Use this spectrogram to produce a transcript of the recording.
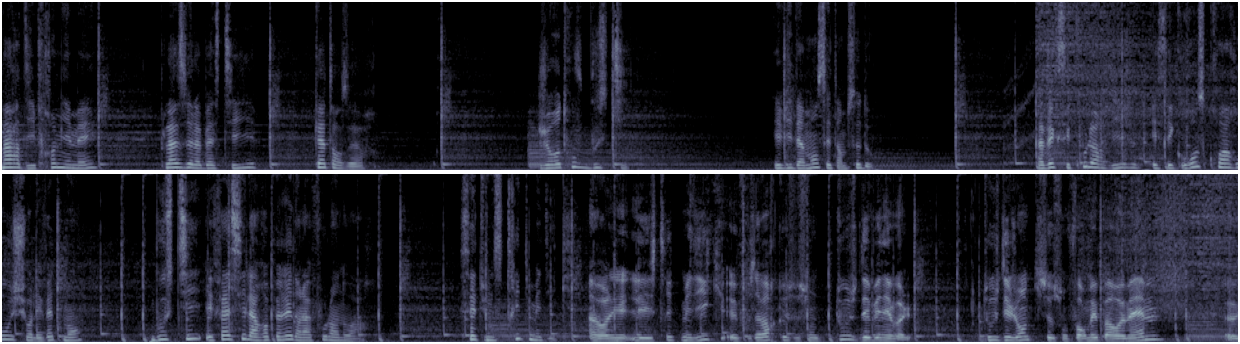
Mardi 1er mai, place de la Bastille, 14h. Je retrouve Boosty. Évidemment, c'est un pseudo. Avec ses couleurs vives et ses grosses croix rouges sur les vêtements, Boosty est facile à repérer dans la foule en noir. C'est une street medic. Alors les, street medics, il faut savoir que ce sont tous des bénévoles. Tous des gens qui se sont formés par eux-mêmes, euh,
